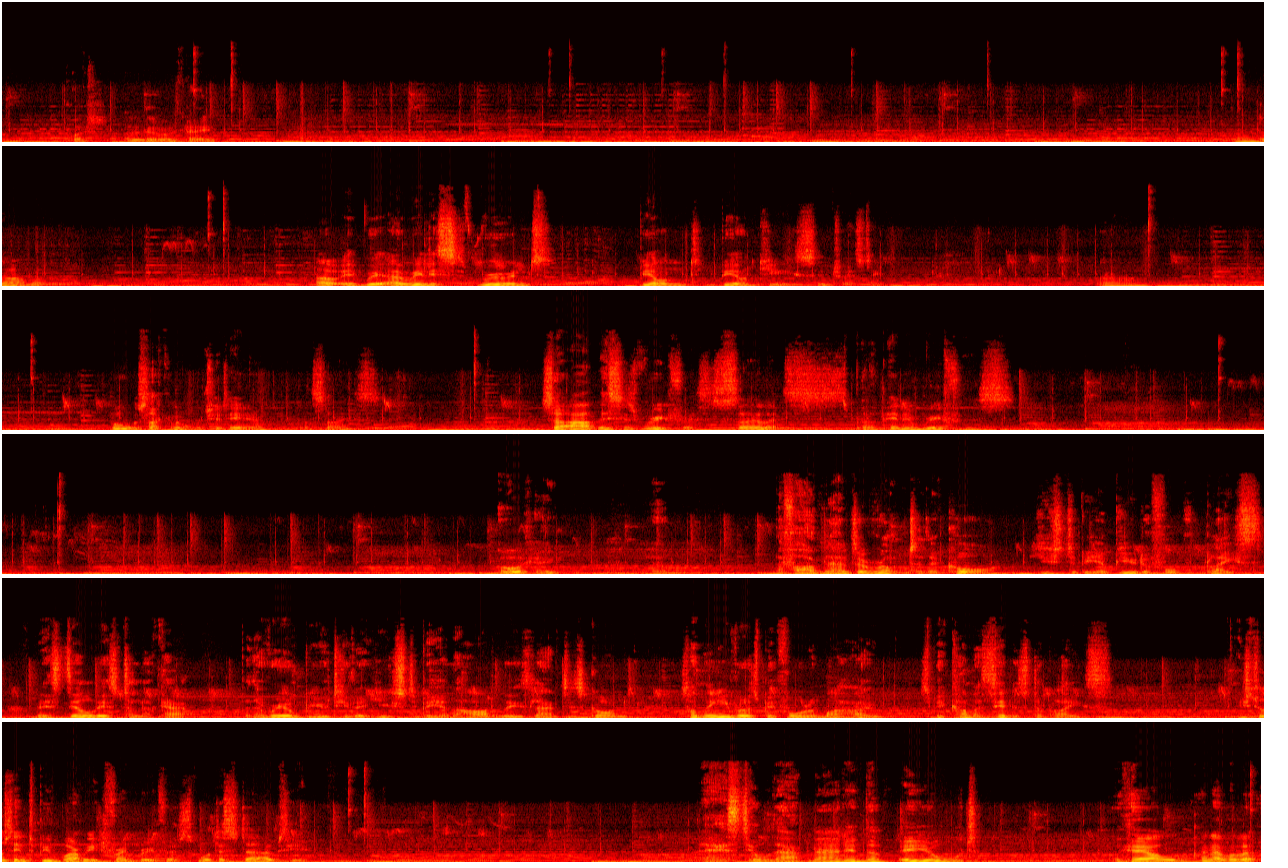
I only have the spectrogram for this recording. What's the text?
Oh, okay. Ruined armor. Oh, it re- uh, really ruined beyond beyond use. Interesting. Um, oh, it's like an orchard here. That's nice. So ah, this is Rufus. So let's put a pin in Rufus. Oh, okay. Um, the farmlands are rotten to the core. Used to be a beautiful place, and it still is to look at. But the real beauty that used to be at the heart of these lands is gone. Something evil has befallen my home. It's become a sinister place. You still seem to be worried, friend Rufus. What disturbs you? There's still that man in the field. Okay, I'll go and have a look.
